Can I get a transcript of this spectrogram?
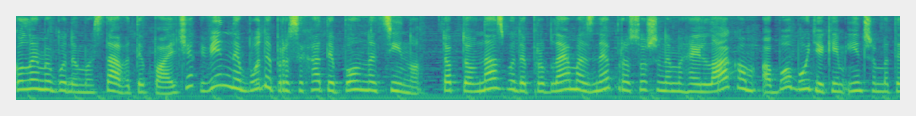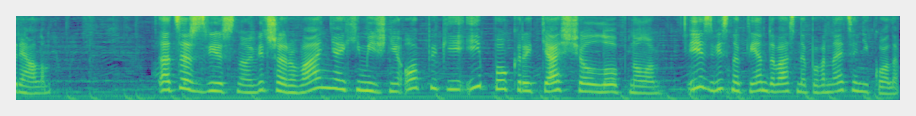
Коли ми будемо ставити пальчик, він не буде просихати повноцінно, тобто в нас буде проблема з непросушеним гель-лаком або будь-яким іншим матеріалом. А це ж, звісно, відшарування, хімічні опіки і покриття, що лопнуло. І, звісно, клієнт до вас не повернеться ніколи.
